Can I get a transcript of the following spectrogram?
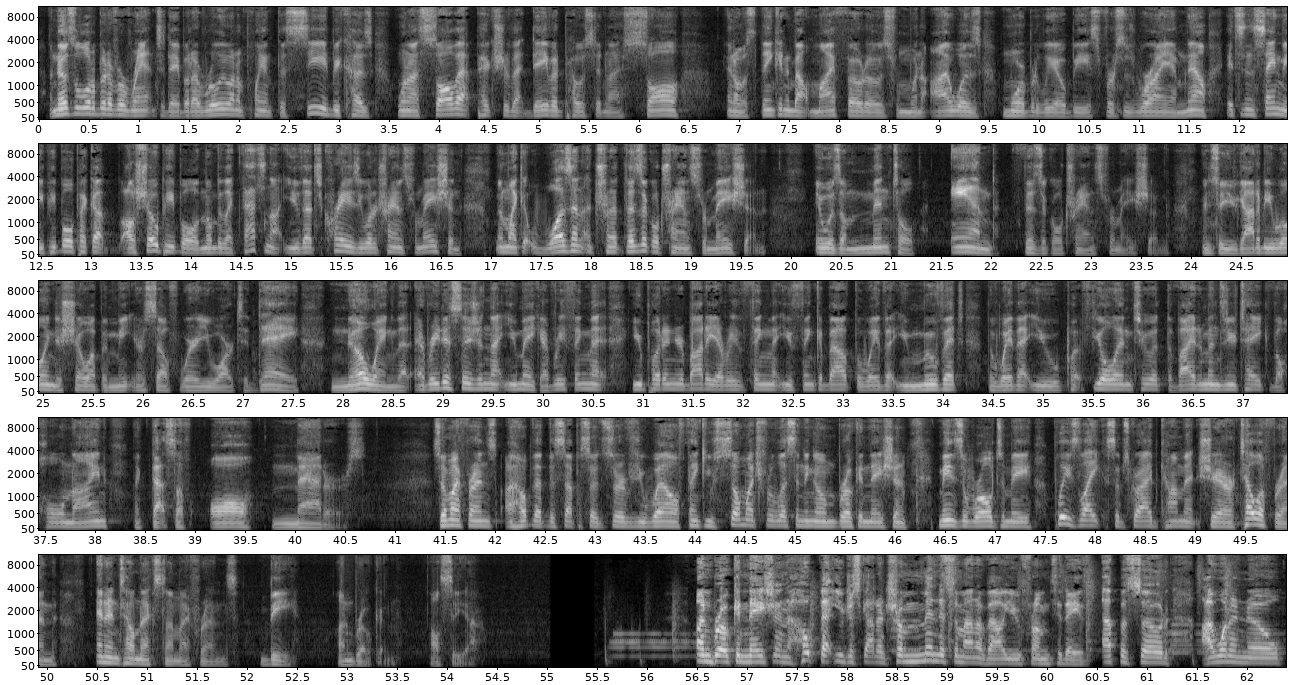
I know it's a little bit of a rant today, but I really want to plant the seed because when I saw that picture that David posted and I saw and I was thinking about my photos from when I was morbidly obese versus where I am now, it's insane to me. People will pick up, I'll show people, and they'll be like, that's not you. That's crazy. What a transformation. And I'm like, it wasn't a tra- physical transformation, it was a mental and physical transformation. And so you've got to be willing to show up and meet yourself where you are today, knowing that every decision that you make, everything that you put in your body, everything that you think about, the way that you move it, the way that you put fuel into it, the vitamins you take, the whole nine, like that stuff all matters. So, my friends, I hope that this episode serves you well. Thank you so much for listening Unbroken Nation. It means the world to me. Please like, subscribe, comment, share, tell a friend. And until next time, my friends, be unbroken. I'll see ya. Unbroken Nation, hope that you just got a tremendous amount of value from today's episode. I want to know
